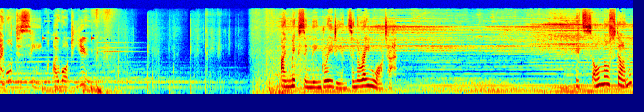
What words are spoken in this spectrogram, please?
I want to see. I want you. I'm mixing the ingredients in the rainwater. It's almost done.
